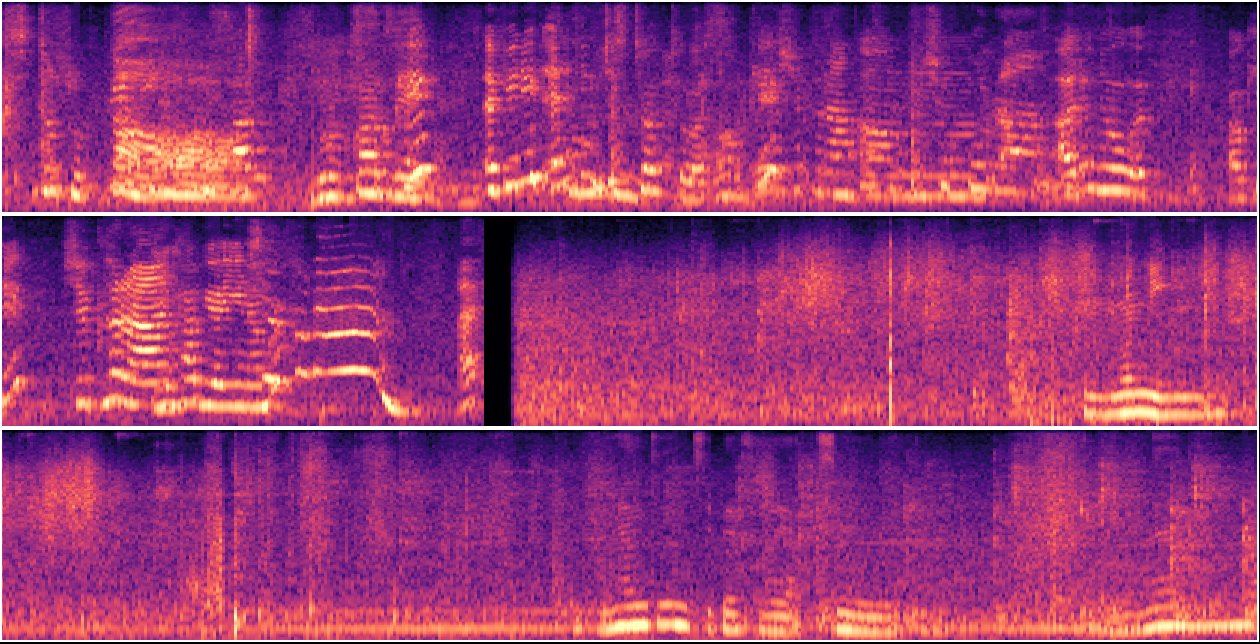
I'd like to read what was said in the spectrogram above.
진짜 좋다. 물까지. If you need anything, just talk to us. Okay. 슈크랑. Um, 슈크랑. I don't know if Okay. Shukran. You have your enum. Shukran. Good morning. 현진 집에서의 아침입니다. 여기는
